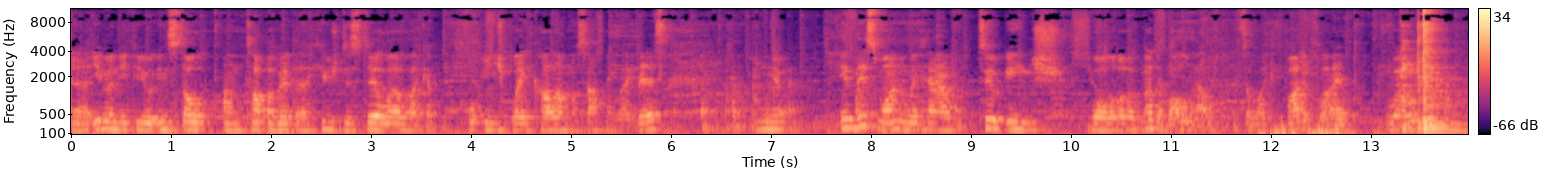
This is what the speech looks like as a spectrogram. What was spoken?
Uh, even if you install on top of it a huge distiller like a 4 inch plate column or something like this. Mm, in this one we have 2 inch wall uh, not a ball valve it's a like a butterfly valve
